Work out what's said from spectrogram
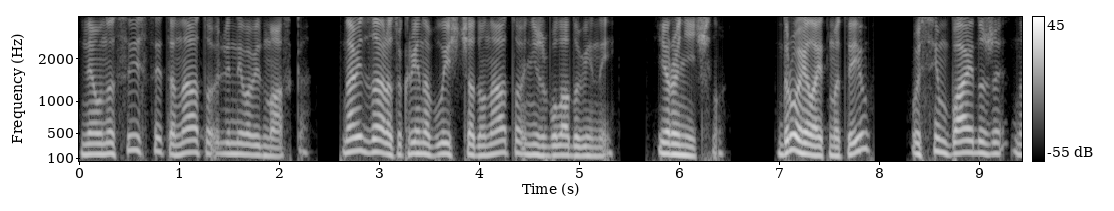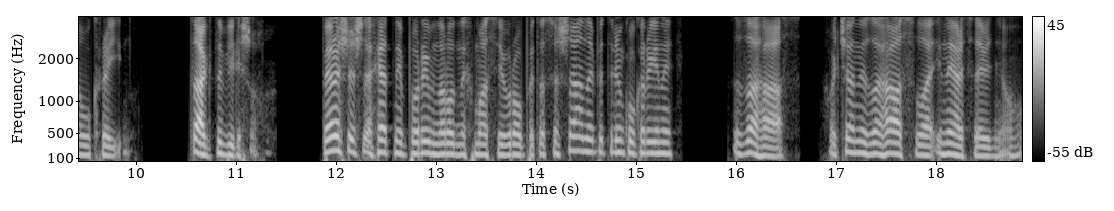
Неонацисти та НАТО лінива відмазка. Навіть зараз Україна ближча до НАТО, ніж була до війни. Іронічно. Другий лейтмотив усім байдуже на Україну. Так, до більшого. Перший шляхетний порив народних мас Європи та США на підтримку України загас, хоча не загасла інерція від нього.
